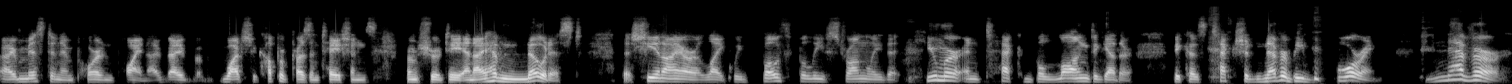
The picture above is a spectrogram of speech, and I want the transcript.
I missed an important point. I've, I've watched a couple of presentations from Shruti, and I have noticed that she and I are alike. We both believe strongly that humor and tech belong together because tech should never be boring. never.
